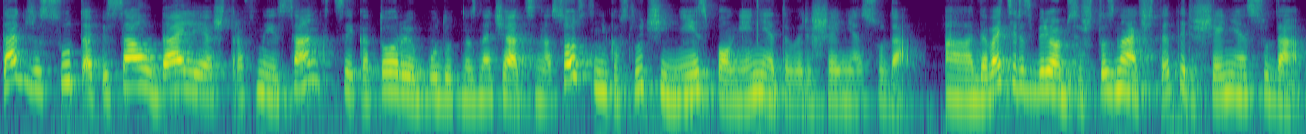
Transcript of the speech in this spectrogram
Также суд описал далее штрафные санкции, которые будут назначаться на собственника в случае неисполнения этого решения суда. А, давайте разберемся, что значит это решение суда.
